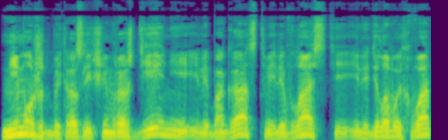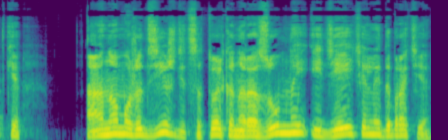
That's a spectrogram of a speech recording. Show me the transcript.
не может быть различием в рождении, или богатстве, или власти, или деловой хватке, а оно может зиждиться только на разумной и деятельной доброте.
